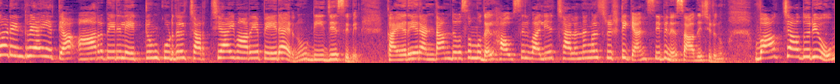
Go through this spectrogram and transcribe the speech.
കാർഡ് എൻട്രിയായി എത്തിയ ആറ് പേരിൽ ഏറ്റവും കൂടുതൽ ചർച്ചയായി മാറിയ പേരായിരുന്നു ഡി ജെ സിബിൻ. കയറിയ രണ്ടാം ദിവസം മുതൽ ഹൗസിൽ വലിയ ചലനങ്ങൾ സൃഷ്ടിക്കാൻ സിബിന് സാധിച്ചിരുന്നു. വാക്ചാതുര്യവും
